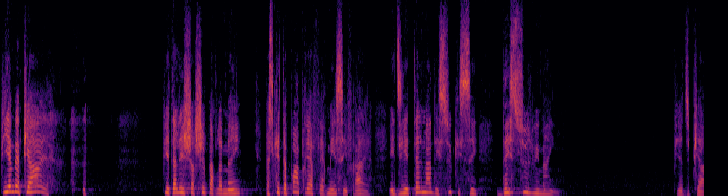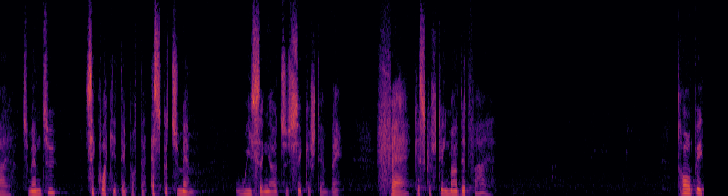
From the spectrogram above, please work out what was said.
Puis il aimait Pierre. Puis il est allé chercher par la main parce qu'il n'était pas prêt à fermer ses frères. Et dit, il est tellement déçu qu'il s'est déçu lui-même. Puis il a dit, Pierre, tu m'aimes-tu? C'est quoi qui est important? Est-ce que tu m'aimes? Oui, Seigneur, tu sais que je t'aime bien. Fais, qu'est-ce que je t'ai demandé de faire? Trompé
